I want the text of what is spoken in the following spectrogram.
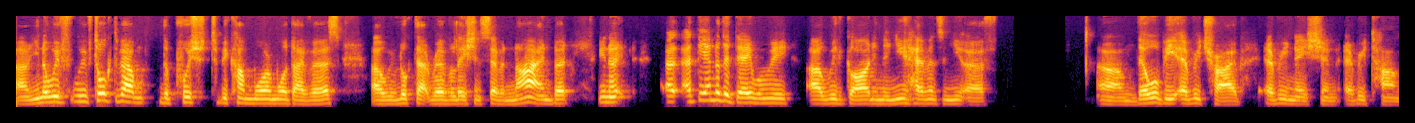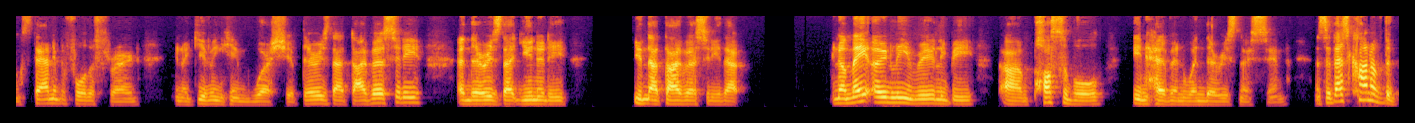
Uh, you know, we've, we've talked about the push to become more and more diverse. Uh, we've looked at Revelation 7 9, but, you know, at, at, the end of the day, when we are with God in the new heavens and new earth, um, there will be every tribe, every nation, every tongue standing before the throne, you know, giving him worship. There is that diversity and there is that unity in that diversity that, you know, may only really be um, possible in heaven when there is no sin. And so that's kind of the,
